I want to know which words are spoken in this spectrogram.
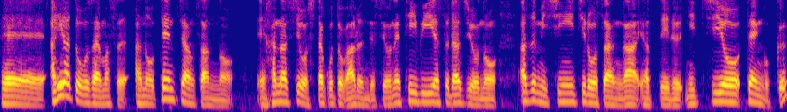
えー、ありがとうございます。あの、てんちゃんさんのえ話をしたことがあるんですよね。TBS ラジオの安住紳一郎さんがやっている日曜天国。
